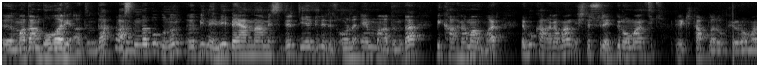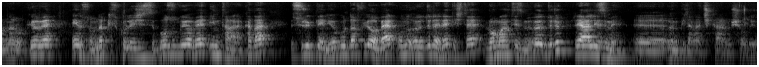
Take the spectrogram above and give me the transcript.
e, Madame Bovary adında. Aslında bu bunun e, bir nevi beyannamesidir diyebiliriz. Orada Emma adında bir kahraman var ve bu kahraman işte sürekli romantik e, kitaplar okuyor, romanlar okuyor ve en sonunda psikolojisi bozuluyor ve intihara kadar sürükleniyor. Burada Flaubert onu öldürerek işte romantizmi öldürüp realizmi e, ön plana çıkarmış oluyor.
